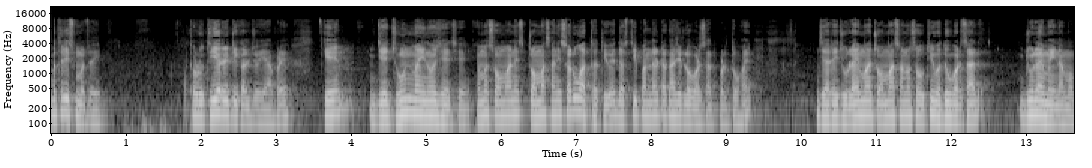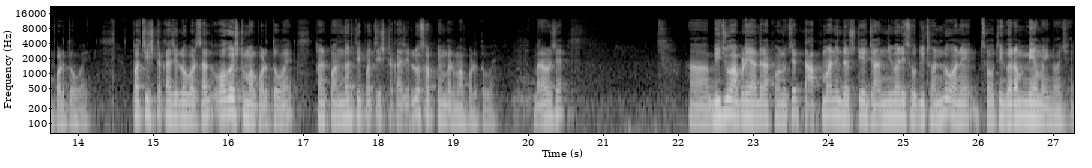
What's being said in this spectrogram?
બત્રીસમાં થઈ. થોડું થિયરિટિકલ જોઈએ આપણે કે જે જૂન મહિનો જે છે, એમાં સોમાની ચોમાસાની શરૂઆત થતી હોય, દસથી પંદર ટકા જેટલો વરસાદ પડતો હોય. જ્યારે જુલાઈમાં ચોમાસાનો સૌથી વધુ વરસાદ જુલાઈ મહિનામાં પડતો હોય. પચીસ ટકા જેટલો વરસાદ ઓગસ્ટમાં પડતો હોય અને પંદરથી પચીસ ટકા જેટલો સપ્ટેમ્બરમાં પડતો હોય. બરાબર છે? બીજું આપણે યાદ રાખવાનું છે, તાપમાનની દ્રષ્ટિએ જાન્યુઆરી સૌથી ઠંડો અને સૌથી ગરમ મે મહિનો છે.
